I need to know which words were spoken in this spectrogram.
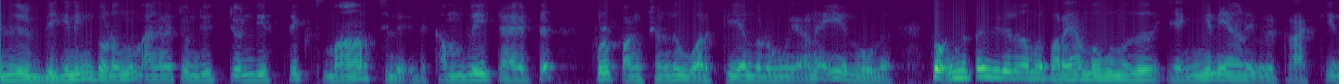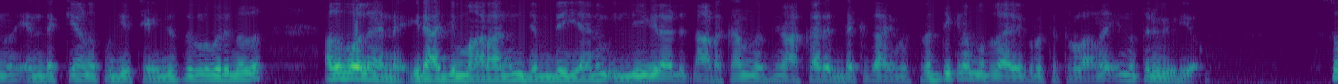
ഇതിനൊരു ബിഗിനിങ് തുടങ്ങും. അങ്ങനെ ട്വന്റി ട്വന്റി സിക്സ് മാർച്ചിൽ ഇത് കംപ്ലീറ്റ് ആയിട്ട് ഫുൾ ഫംഗ്ഷനിൽ വർക്ക് ചെയ്യാൻ തുടങ്ങുകയാണ് ഈ റൂൾ. സോ ഇന്നത്തെ വീഡിയോയിൽ നമ്മൾ പറയാൻ പോകുന്നത് എങ്ങനെയാണ് ഇവർ ട്രാക്ക് ചെയ്യുന്നത് എന്തൊക്കെയാണ് പുതിയ ചേഞ്ചസുകൾ വരുന്നത്. അതുപോലെ തന്നെ ഈ രാജ്യം മാറാനും ജമ്പ് ചെയ്യാനും ഇല്ലീഗലായിട്ട് നടക്കാൻ നിൽക്കുന്ന ആൾക്കാർ എന്തൊക്കെ കാര്യങ്ങൾ ശ്രദ്ധിക്കണം മുതലായവയെ കുറിച്ചിട്ടുള്ളതാണ് ഇന്നത്തെ ഒരു വീഡിയോ സോ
